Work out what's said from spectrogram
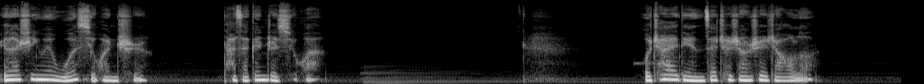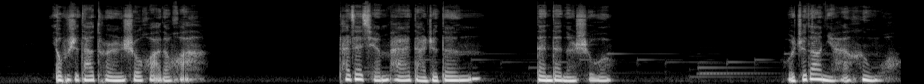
原来是因为我喜欢吃，他才跟着喜欢。我差一点在车上睡着了，要不是他突然说话的话。他在前排打着灯，淡淡的说：“我知道你还恨我。”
